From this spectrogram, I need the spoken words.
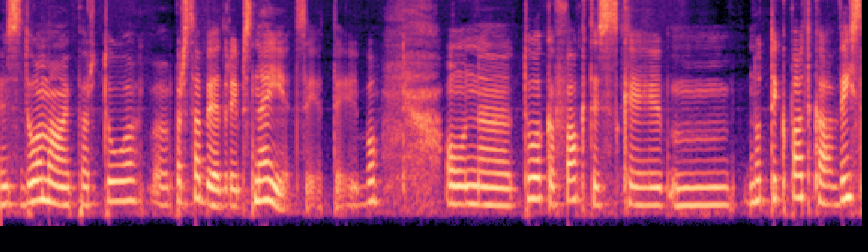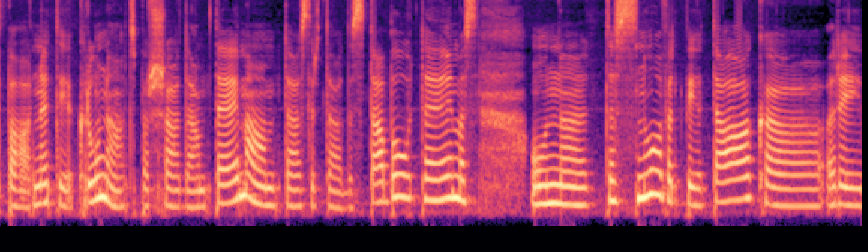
es domāju par to, par sabiedrības neiecietību. Un to, ka faktiski mm, nu, tikpat kā vispār netiek runāts par šādām tēmām, tās ir tādas tabū tēmas. Un, tas noved pie tā, ka arī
